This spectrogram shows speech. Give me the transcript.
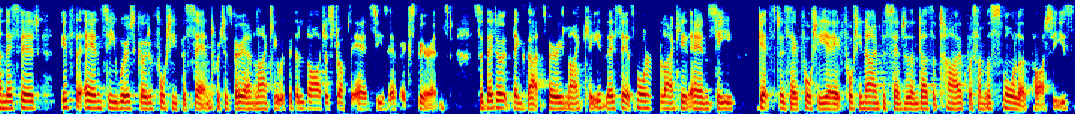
And they said if the ANC were to go to 40%, which is very unlikely, it would be the largest drop the ANC has ever experienced. So they don't think that's very likely. They say it's more likely the ANC gets to, say, 48, 49% and then does a tie up with some of the smaller parties.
